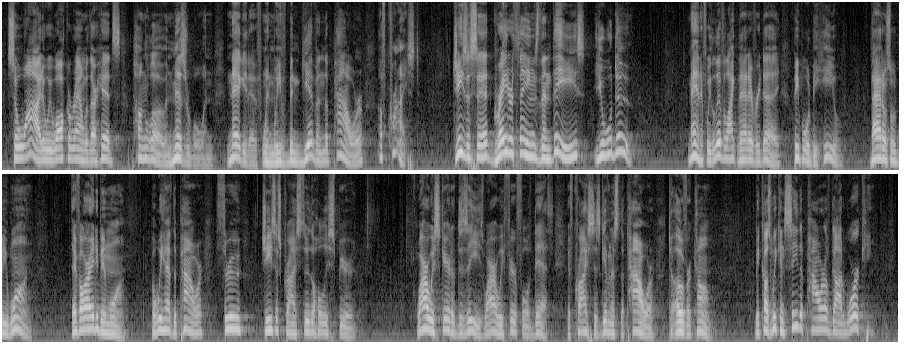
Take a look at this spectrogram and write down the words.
So why do we walk around with our heads hung low and miserable and negative when we've been given the power of Christ? Jesus said, Greater things than these you will do. Man, if we live like that every day, people would be healed, battles would be won. They've already been won. But we have the power through Jesus Christ, through the Holy Spirit. Why are we scared of disease? Why are we fearful of death if Christ has given us the power to overcome? Because we can see the power of God working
